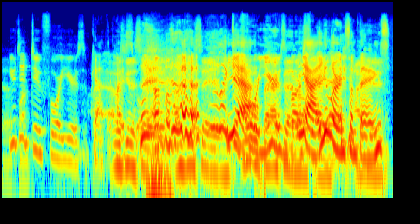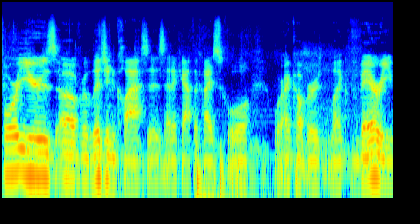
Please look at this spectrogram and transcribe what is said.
uh, You fun. did do four years of Catholic I, was high gonna school. say. I was gonna say. Like, like, yeah. four years of RCIA. Yeah, you learned some I did things. four years of religion classes at a Catholic high school where I covered like very,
